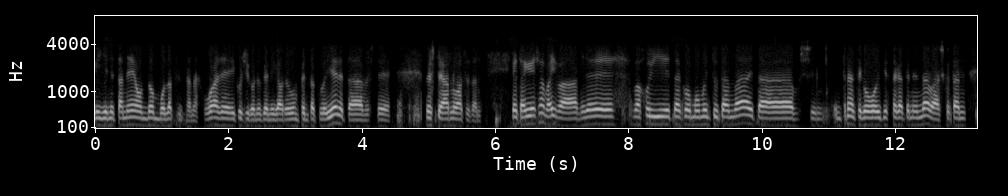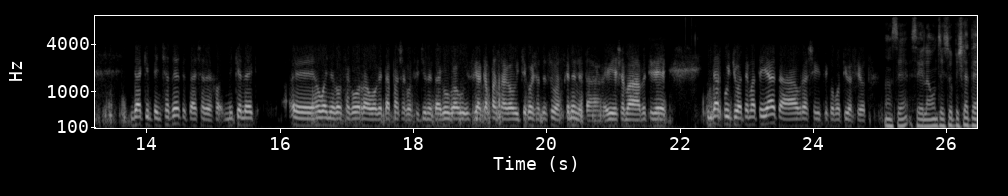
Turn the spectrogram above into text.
gehienetan ondo moldatzen zana. Goa ikusiko nuke nik gaur egun pentatu lehien, eta beste, beste arlo batzutan. Eta gira esan, bai, ba, nire bajoietako momentutan da, eta entrenantzeko goik ez dakatenen da, ba, askotan behakin pentsatet, eta esan, jo, Mikelek eh hau baino gauzako horra eta pasako zituen eta gau gau ez gaka pasa gau itzeko esatezu azkenen eta egia esan ba beti de indar puntu bat ematea eta aurra segitzeko motivazio bat. Ah, ze, ze laguntza izu pixkate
